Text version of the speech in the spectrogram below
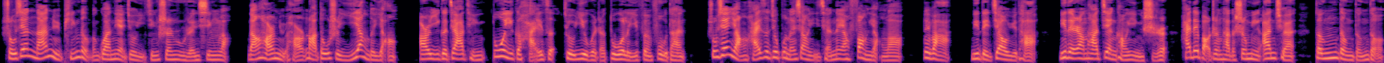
首先男女平等的观念就已经深入人心了，男孩女孩那都是一样的养。而一个家庭多一个孩子，就意味着多了一份负担。首先养孩子就不能像以前那样放养了，对吧？你得教育他。你得让他健康饮食，还得保证他的生命安全，等等等等。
